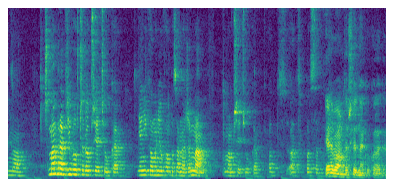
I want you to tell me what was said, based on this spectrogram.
No. Czy mam prawdziwą, szczerą przyjaciółkę? Ja nikomu nie ufam poza mężem. Mam. Mam przyjaciółkę. Od, od podstawy. Ja chyba mam też jednego kolegę,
